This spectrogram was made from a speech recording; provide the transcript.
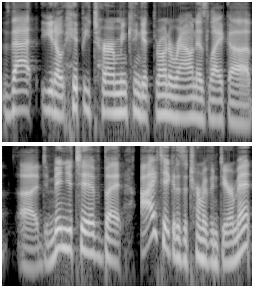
that you know hippie term can get thrown around as like a, a diminutive but i take it as a term of endearment.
